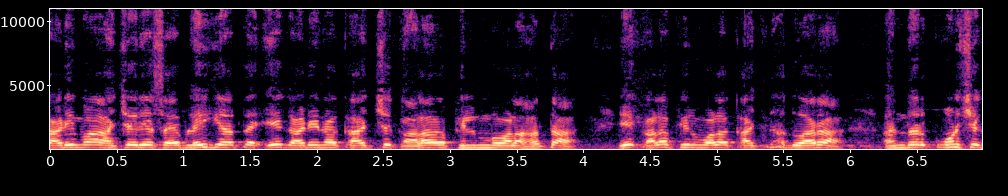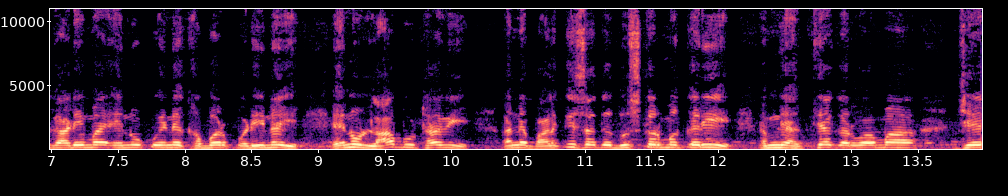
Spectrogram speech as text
ગાડીમાં આચાર્ય સાહેબ લઈ ગયા હતા, એ ગાડીના કાચ કાળા ફિલ્મવાળા હતા. એ કાળા ફિલ્મવાળા કાચના દ્વારા અંદર કોણ છે ગાડીમાં એનું કોઈને ખબર પડી નહીં. એનો લાભ ઉઠાવી અને બાળકી સાથે દુષ્કર્મ કરી એમની હત્યા કરવામાં જે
